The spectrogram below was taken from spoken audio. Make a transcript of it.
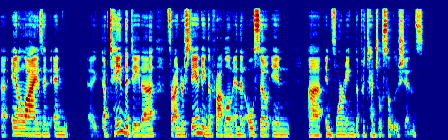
uh, analyze and and uh, obtain the data for understanding the problem, and then also in uh, informing the potential solutions.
